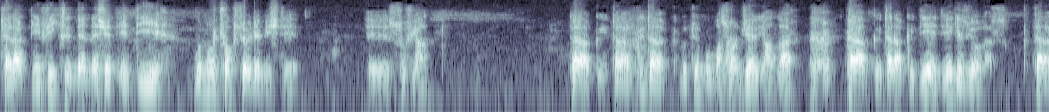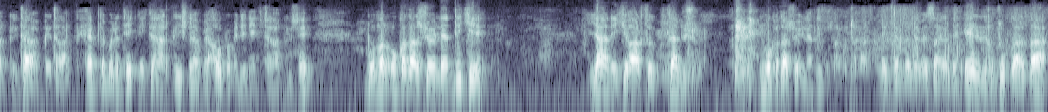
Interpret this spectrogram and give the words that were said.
terakki fikrinden neşet ettiği, bunu çok söylemişti e, Sufyan. Terakki, terakki, terakki. Bütün bu mason ceryanlar terakki, terakki diye diye geziyorlar. Terakki, terakki, terakki. Hep de böyle teknik terakki, işte ve Avrupa medeniyeti terakkisi. Bunlar o kadar söylendi ki yani ki artık sen düşün. O kadar söylendi bunlar bu terakki. Mekteplerde vesairede her hutuplarda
